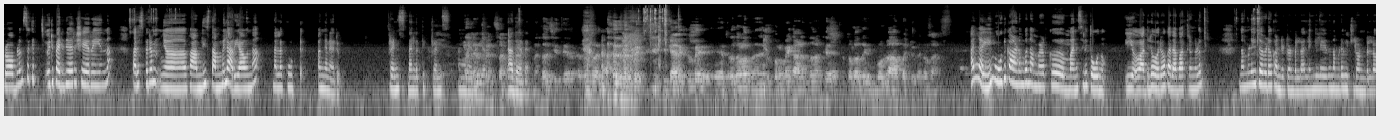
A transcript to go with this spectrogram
പ്രോബ്ലംസ് ഒക്കെ ഒരു പരിധിവരെ ഷെയർ ചെയ്യുന്ന പരസ്പരം ഫാമിലീസ് തമ്മിൽ അറിയാവുന്ന നല്ല കൂട്ട്. അങ്ങനെ ഒരു ഫ്രണ്ട്സ് നല്ല തിക് ഫ്രണ്ട്സ് അങ്ങനെ. അതെ, അതെ. ഈ ക്യാരക്ടറിൽ എത്രത്തോളം പുറമെ കാണുന്നവർക്ക് എത്രത്തോളം അത് ഇൻവോൾവ് ആവാൻ പറ്റും എന്നുള്ളതാണ്. അല്ല ഈ മൂവി കാണുമ്പോൾ നമ്മൾക്ക് മനസ്സിൽ തോന്നും. ഈ അതിലെ ഓരോ കഥാപാത്രങ്ങളും നമ്മൾ ഇത് എവിടെയോ കണ്ടിട്ടുണ്ടല്ലോ അല്ലെങ്കിൽ ഇത് നമ്മുടെ വീട്ടിലുണ്ടല്ലോ.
